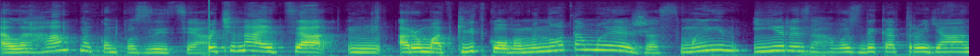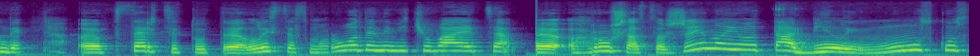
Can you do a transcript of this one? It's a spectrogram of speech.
елегантна композиція. Починається аромат квітковими нотами: жасмин, ірис, гвоздика троянди. Е, в серці тут е, листя смородини відчувається, е, груша з ожиною та білий мускус.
